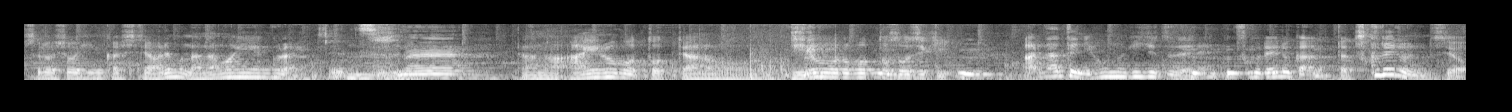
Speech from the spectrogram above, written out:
それを商品化してあれも7万円ぐらい。そうですよねあのアイロボットってあの自動ロボット掃除機、あれだって日本の技術でね作れるかって言ったら作れるんですよ。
